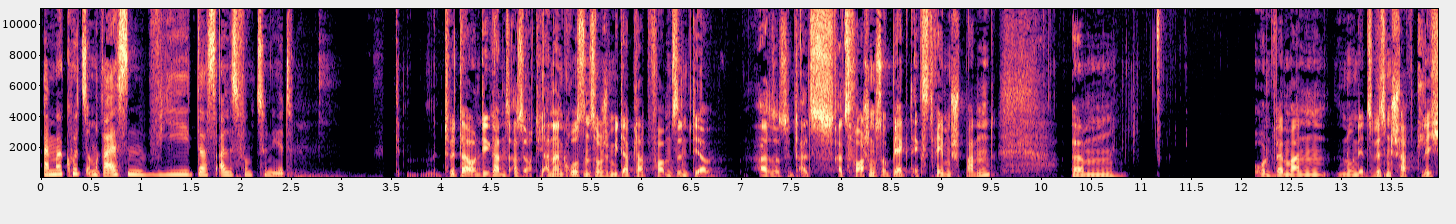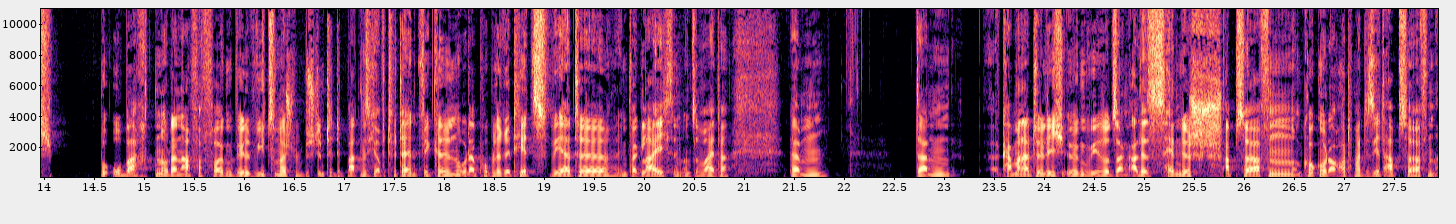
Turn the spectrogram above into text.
einmal kurz umreißen, wie das alles funktioniert? Twitter und die ganz, also auch die anderen großen Social Media Plattformen sind ja, also sind als, als Forschungsobjekt extrem spannend. Ähm, und wenn man nun jetzt wissenschaftlich beobachten oder nachverfolgen will, wie zum Beispiel bestimmte Debatten sich auf Twitter entwickeln oder Popularitätswerte im Vergleich sind und so weiter, ähm, dann kann man natürlich irgendwie sozusagen alles händisch absurfen und gucken oder auch automatisiert absurfen.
